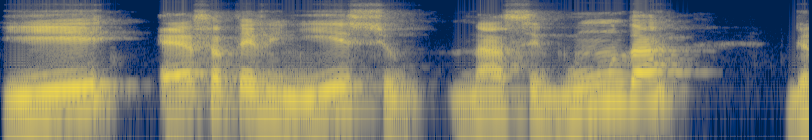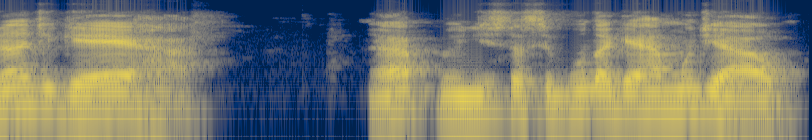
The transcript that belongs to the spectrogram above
E essa teve início na Segunda Grande Guerra, né, no início da Segunda Guerra Mundial.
